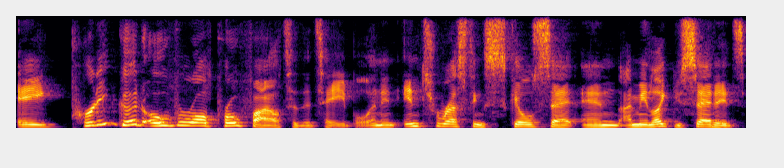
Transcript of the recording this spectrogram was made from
a pretty good overall profile to the table and an interesting skill set. And I mean, like you said, it's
